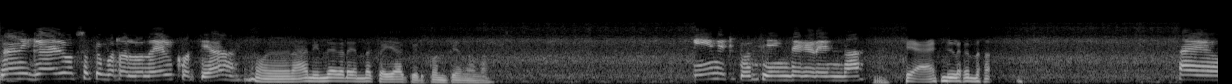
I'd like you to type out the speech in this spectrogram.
ನನಗೆ ಗಾಡಿ ಓಡ್ಸೋಕೆ ಬರಲ್ವಲ್ಲ ಹೇಳ್ಕೊಡ್ತೀಯಾ? ನಾನು ಹಿಂದೆಗಡೆಯಿಂದ ಕೈ ಹಾಕಿ ಇಟ್ಕೊಂತೀನಲ್ಲ ಏನ್ ಇಟ್ಕೊಂತೀಯ ಹಿಂದೆಗಡೆಯಿಂದ? ಹ್ಯಾಂಡ್ಲನ ಅಯ್ಯೋ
